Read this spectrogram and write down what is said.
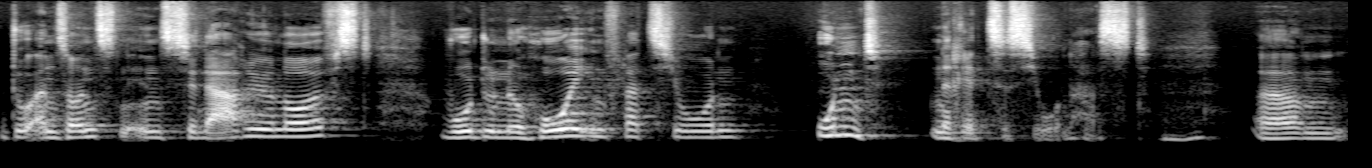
du ansonsten ins Szenario läufst, wo du eine hohe Inflation und eine Rezession hast. Mhm. Ähm,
